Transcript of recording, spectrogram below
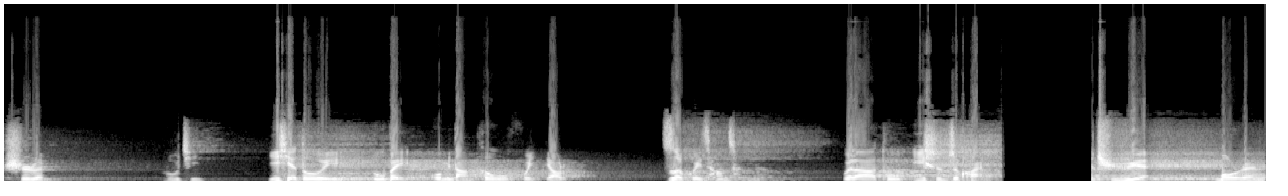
诗人。如今，一切都为都被国民党特务毁掉了，自毁长城。为了图一时之快，取悦某人，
